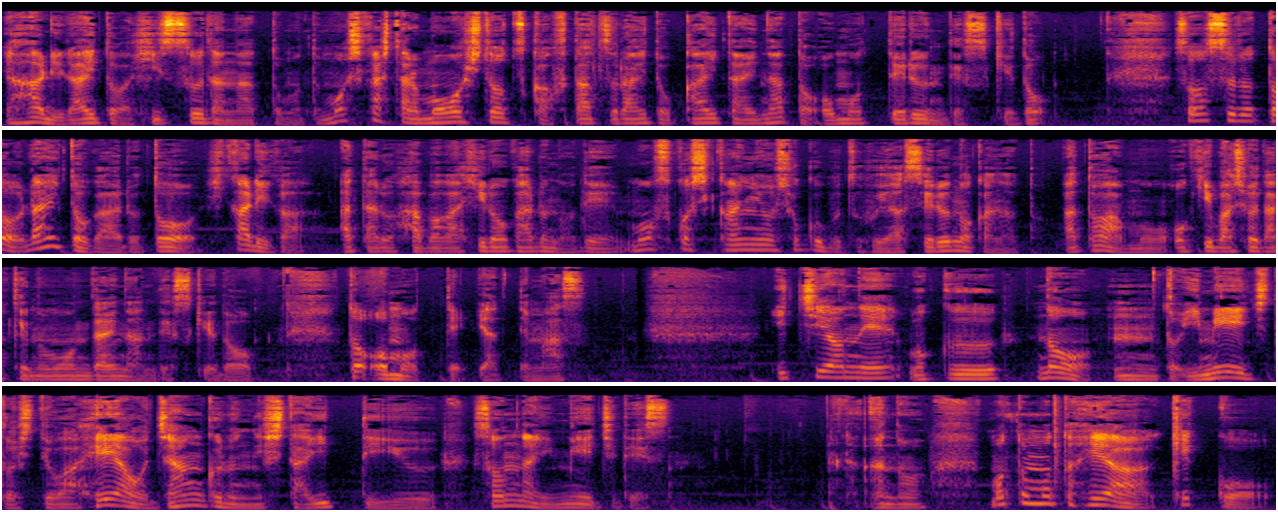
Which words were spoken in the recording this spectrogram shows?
やはりライトは必須だなと思って、もしかしたらもう一つか二つライトを買いたいなと思ってるんですけど、そうすると、ライトがあると光が当たる幅が広がるので、もう少し観葉植物増やせるのかなと。あとはもう置き場所だけの問題なんですけど、と思ってやってます。一応ね、僕の、うんと、イメージとしては部屋をジャングルにしたいっていう、そんなイメージです。あの、もともと部屋結構、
